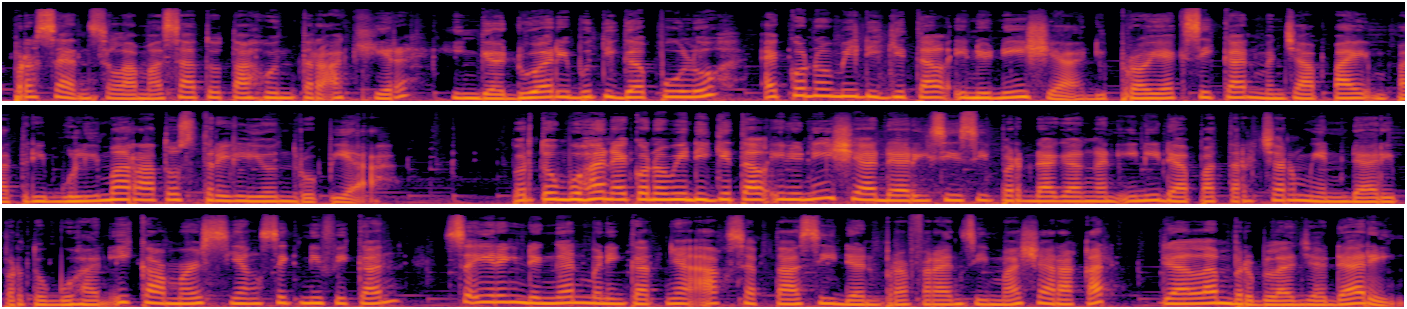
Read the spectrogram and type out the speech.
persen selama satu tahun terakhir, hingga 2030, ekonomi digital Indonesia diproyeksikan mencapai 4.500 triliun rupiah. Pertumbuhan ekonomi digital Indonesia dari sisi perdagangan ini dapat tercermin dari pertumbuhan e-commerce yang signifikan seiring dengan meningkatnya akseptasi dan preferensi masyarakat dalam berbelanja daring.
